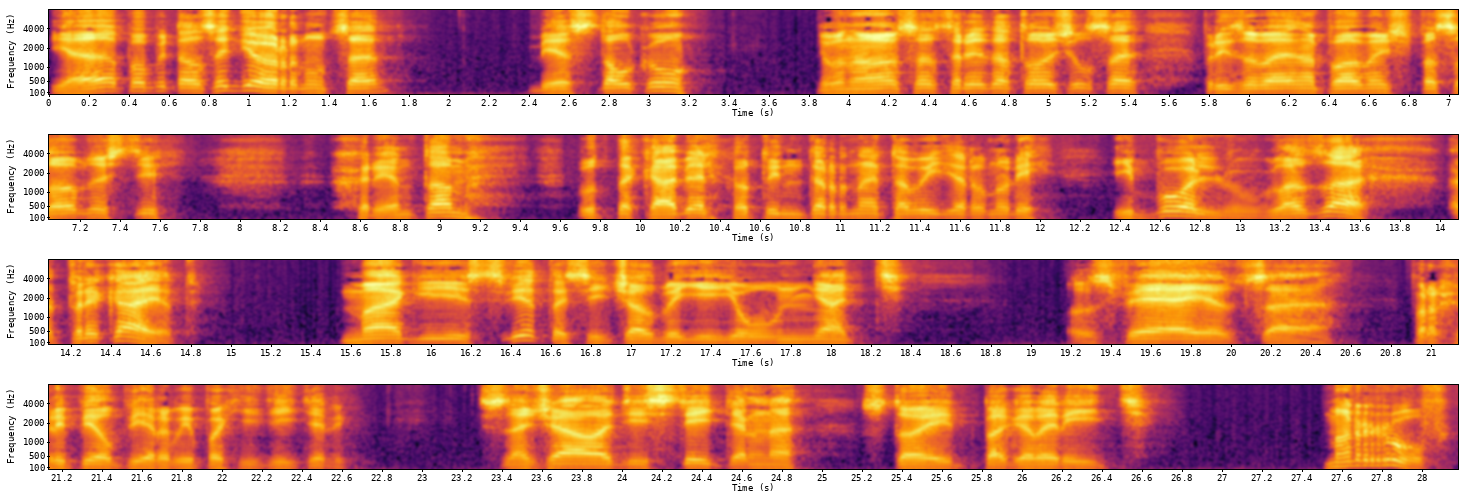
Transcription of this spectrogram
Я попытался дернуться. Без толку. Вновь сосредоточился, призывая на помощь способности. Хрен там будто кабель от интернета выдернули, и боль в глазах отвлекает. Магии света сейчас бы ее унять. «Успеются!» — прохрипел первый похититель. «Сначала действительно стоит поговорить». «Маруф,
